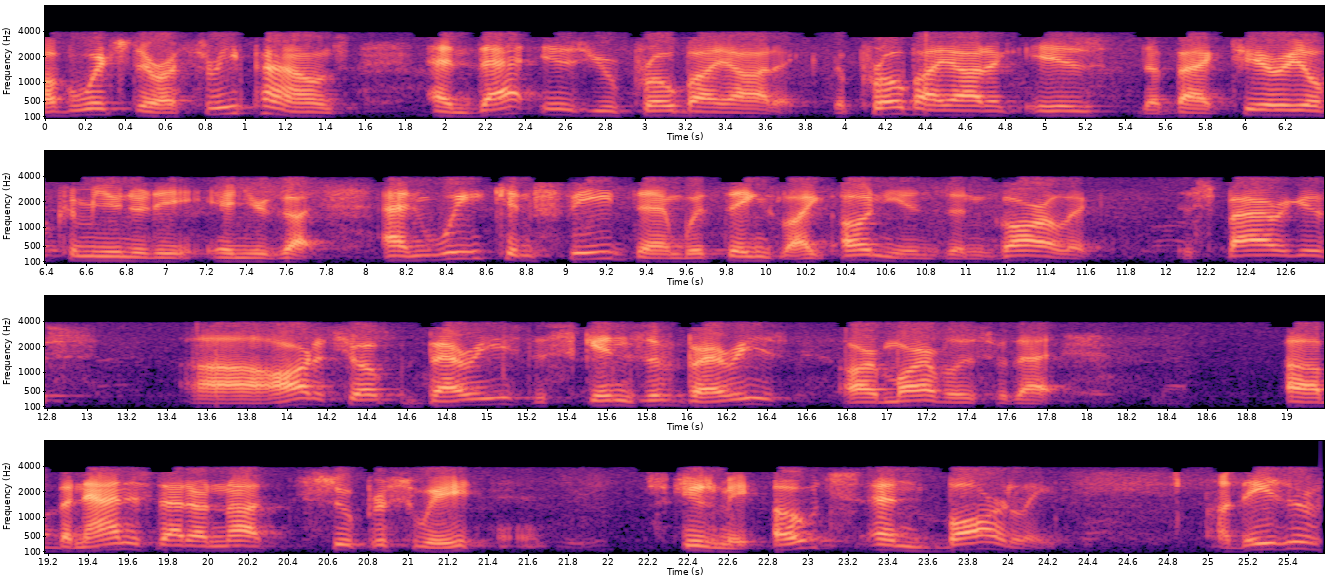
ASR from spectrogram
of which there are three pounds, and that is your probiotic. The probiotic is the bacterial community in your gut. And we can feed them with things like onions and garlic, asparagus, uh, artichoke, berries, the skins of berries are marvelous for that uh, bananas that are not super sweet, excuse me, oats and barley. Uh, these are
